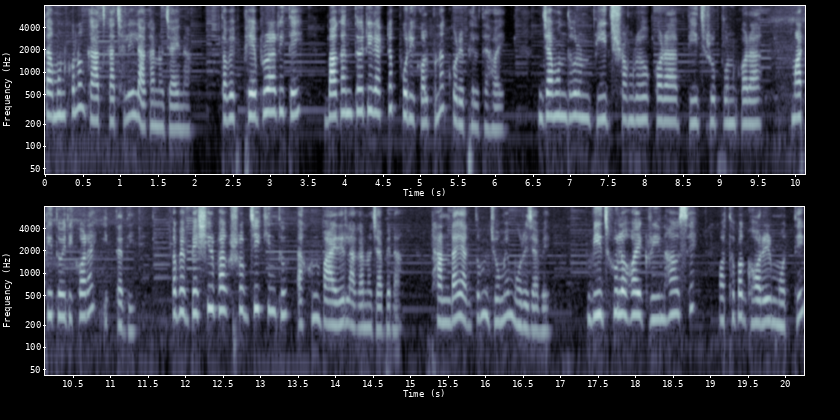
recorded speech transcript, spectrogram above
তেমন কোনো গাছগাছালি লাগানো যায় না। তবে ফেব্রুয়ারিতেই বাগান তৈরির একটা পরিকল্পনা করে ফেলতে হয়। যেমন ধরুন বীজ সংগ্রহ করা, বীজ রোপণ করা, মাটি তৈরি করা ইত্যাদি। তবে বেশিরভাগ সবজি কিন্তু এখন বাইরে লাগানো যাবে না। ঠান্ডায় একদম জমে মরে যাবে। বীজগুলো হয় গ্রিন হাউসে অথবা ঘরের মধ্যেই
